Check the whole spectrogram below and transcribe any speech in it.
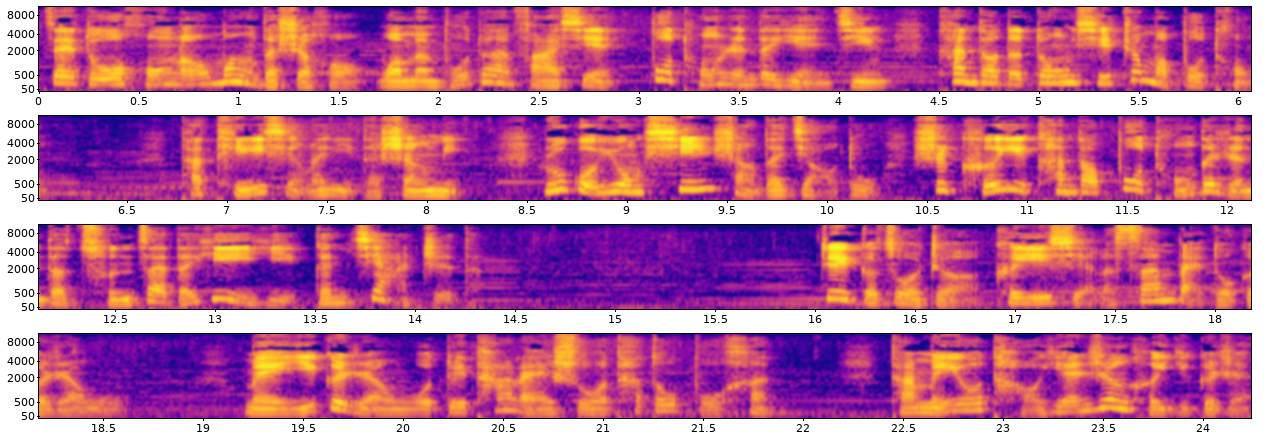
在读《红楼梦》的时候，我们不断发现不同人的眼睛看到的东西这么不同，它提醒了你的生命。如果用欣赏的角度，是可以看到不同的人的存在的意义跟价值的。这个作者可以写了三百多个人物，每一个人物对他来说，他都不恨，他没有讨厌任何一个人，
